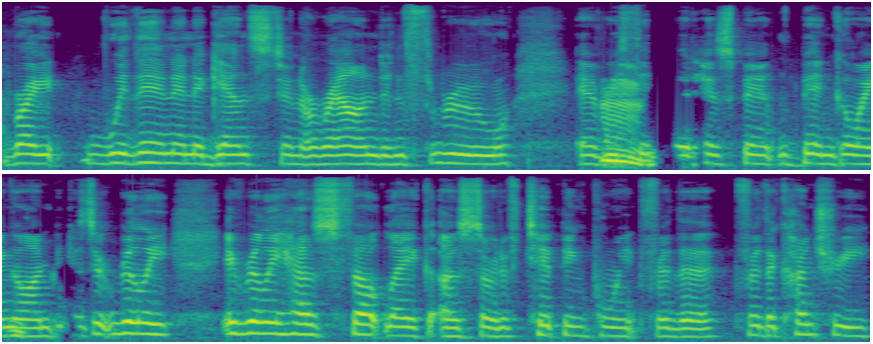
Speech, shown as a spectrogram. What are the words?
write within and against and around and through everything mm. that has been been going on because it really it really has felt like a sort of tipping point for the for the country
